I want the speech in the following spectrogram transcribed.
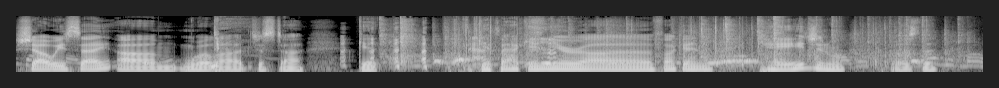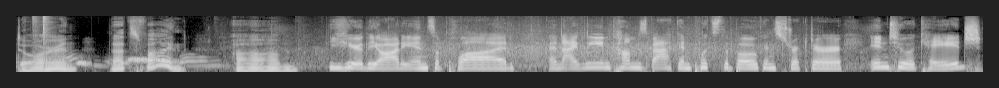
shall we say? Um, we'll uh, just uh, get get back in your uh, fucking cage, and we'll close the door, and that's fine. Um, You hear the audience applaud, and Eileen comes back and puts the boa constrictor into a cage.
